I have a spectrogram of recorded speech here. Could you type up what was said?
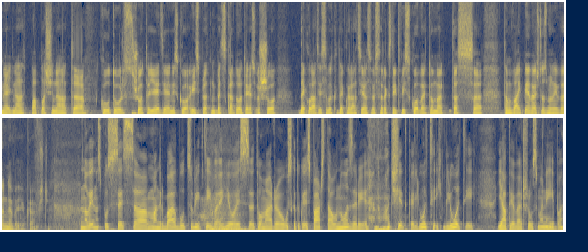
mēģināt paplašināt kultūras šo jēdzienisko izpratni, bet skatoties uz šo deklarāciju, saprotu, ka deklarācijās var sarakstīt visu, ko vai tomēr tas tam vajag pievērst uzmanību vai nevajag. Kā jums šķiet? No vienas puses, es, man ir bail būt subjektīvai, jo es tomēr uzskatu, ka es pārstāvu nozari. Nu, man šķiet, ka ļoti, ļoti jāpievērš uzmanība.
